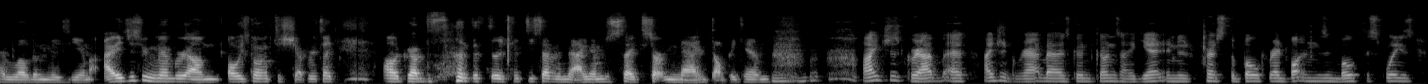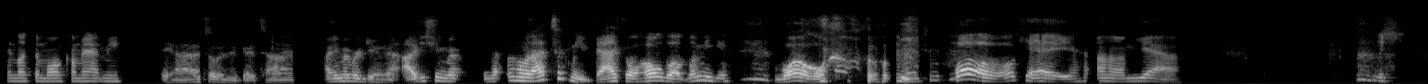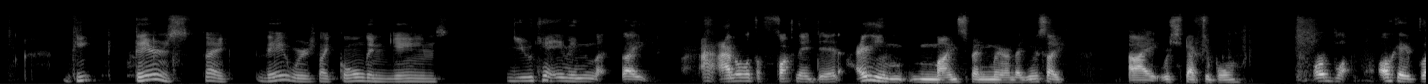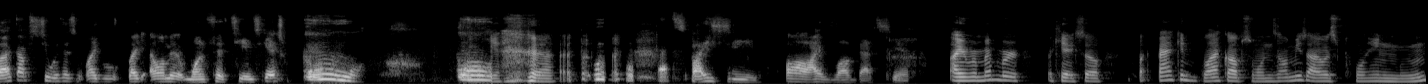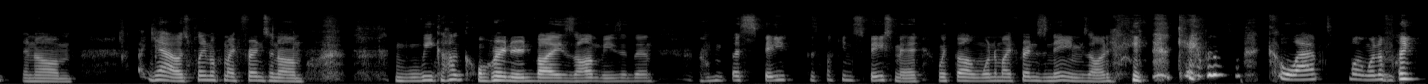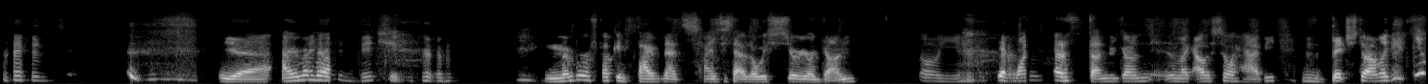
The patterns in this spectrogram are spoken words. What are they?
I love the museum. I just remember um always going up to Shepard's like, I'll grab the the 357 Magnum, just like start mag dumping him. I just grab, a- I just grab as good guns I get and just press the both red buttons in both displays and let them all come at me. Yeah, that's always a good time. I remember doing that. I just remember. Oh, that took me back. Oh, hold up. Let me get. Whoa. Whoa. Okay. Um. Yeah. The- there's like they were like golden games. You can't even like. I, I don't know what the fuck they did. I didn't even mind spending money on that. It was like, I respectable. Or Bla- okay, Black Ops Two with this like like element one fifteen skins. Ooh. Ooh, Yeah. that's spicy. Oh, I love that skin. I remember. Okay, so b- back in Black Ops One Zombies, I was playing Moon, and um, yeah, I was playing with my friends, and um, we got cornered by zombies, and then um, the space, the fucking spaceman with um one of my friends' names on it came and clapped by one of my friends. Yeah, I I remember. had to ditch him. Remember a fucking Five Nights scientist that would always steal your gun? Oh yeah. Yeah, once I got a thunder gun, and like I was so happy. The bitch started. I'm like, you!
